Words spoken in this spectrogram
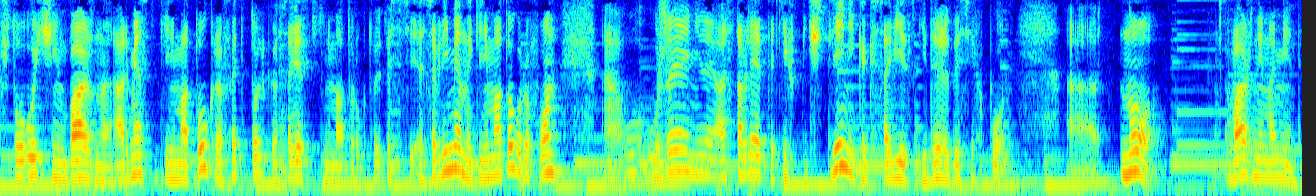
что очень важно, армянский кинематограф это только советский кинематограф. То есть современный кинематограф, он уже не оставляет таких впечатлений, как советский, даже до сих пор. Но важный момент.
